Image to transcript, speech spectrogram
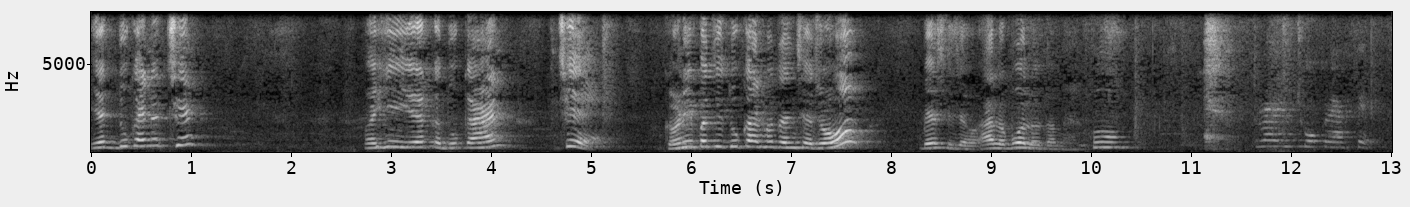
એક દુકાન જ છે? અહીં એક દુકાન છે. ઘણી બધી દુકાનો તને છે. જો હો. બેસી જાઓ. હાલો બોલો તમે. હું? ત્રણ છોકરા છે.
